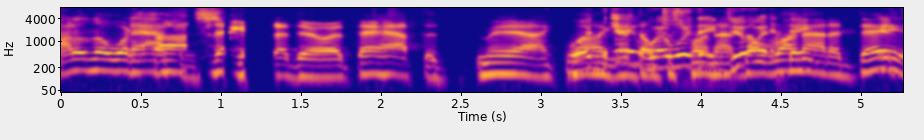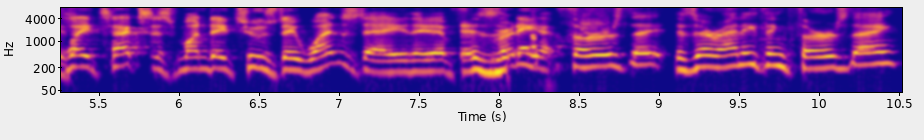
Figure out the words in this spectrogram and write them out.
I don't know what Uh, happens. they gotta do it. They have to. Yeah. Well, What day- where would they out- do it? Run They- out of days. They play Texas Monday, Tuesday, Wednesday, and they have Is ready. Thursday? Is there anything Thursday?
